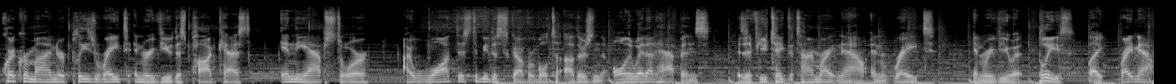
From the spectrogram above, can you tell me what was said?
Quick reminder please rate and review this podcast in the App Store. I want this to be discoverable to others. And the only way that happens is if you take the time right now and rate and review it. Please, like right now.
